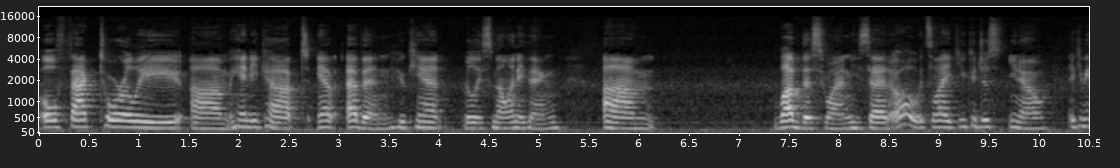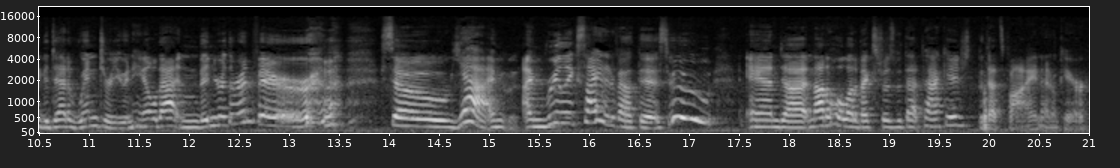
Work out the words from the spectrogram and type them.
olfactorily um, handicapped Evan, who can't really smell anything, um, loved this one. He said, "Oh, it's like you could just, you know, it could be the dead of winter. You inhale that, and then you're at the Ren Fair." so yeah, I'm I'm really excited about this. Woo! And uh, not a whole lot of extras with that package, but that's fine. I don't care.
